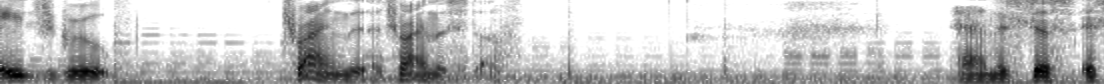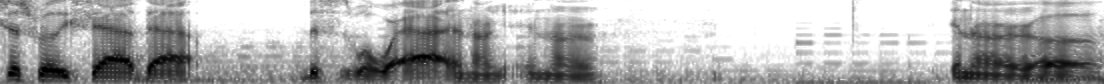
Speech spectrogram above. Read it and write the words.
age group trying the, trying this stuff. And it's just it's just really sad that this is where we're at in our in our in our uh,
